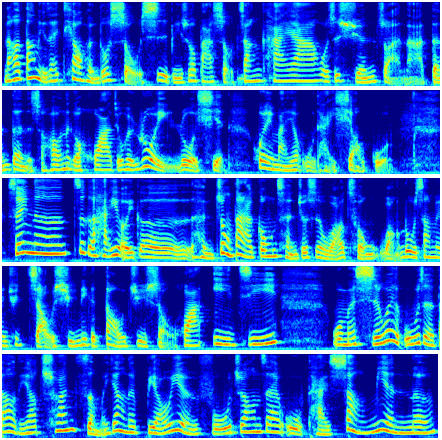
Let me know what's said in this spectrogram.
然后当你在跳很多手势，比如说把手张开啊，或者是旋转啊等等的时候，那个花就会若隐若现，会蛮有舞台效果。所以呢，这个还有一个很重大的工程，就是我要从网络上面去找寻那个道具手花，以及我们十位舞者到底要穿怎么样的表演服装在舞台上面呢？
